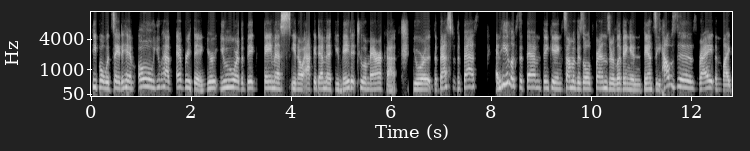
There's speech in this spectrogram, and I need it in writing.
people would say to him, "Oh, you have everything. You're you are the big famous, you know, academic. You made it to America. You're the best of the best." And he looks at them thinking some of his old friends are living in fancy houses, right? And like,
